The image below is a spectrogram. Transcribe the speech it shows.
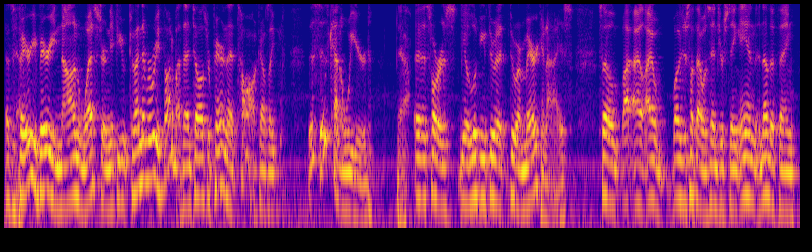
That's very very non-Western. If you because I never really thought about that until I was preparing that talk. I was like, this is kind of weird. Yeah. As far as you know, looking through it through American eyes. So I, I, I just thought that was interesting. And another thing,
